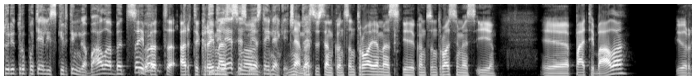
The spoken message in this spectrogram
turi truputėlį skirtingą balą, bet... Taip, na, bet ar tikrai mes... didelės esmės tai nekeičia, Ne, mes vis ten koncentruojamės, koncentruosimės į, į patį balą ir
